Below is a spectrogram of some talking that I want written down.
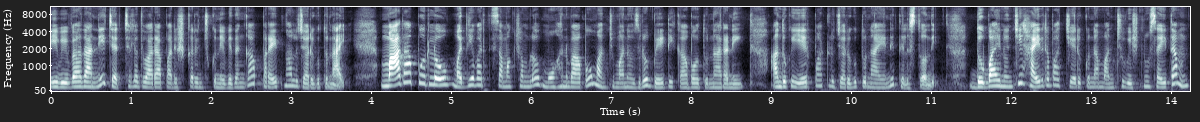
ఈ వివాదాన్ని చర్చల ద్వారా పరిష్కరించుకునే విధంగా ప్రయత్నాలు జరుగుతున్నాయి. మాదాపూర్లో మధ్యవర్తి సమక్షంలో మోహన్ బాబు మంచు మనోజ్లు భేటీ కాబోతున్నారని అందుకు ఏర్పాట్లు జరుగుతున్నాయని తెలుస్తోంది. దుబాయ్ నుంచి హైదరాబాద్ చేరుకున్న మంచు విష్ణు సైతం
